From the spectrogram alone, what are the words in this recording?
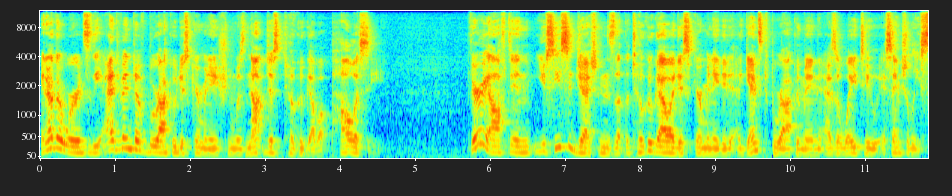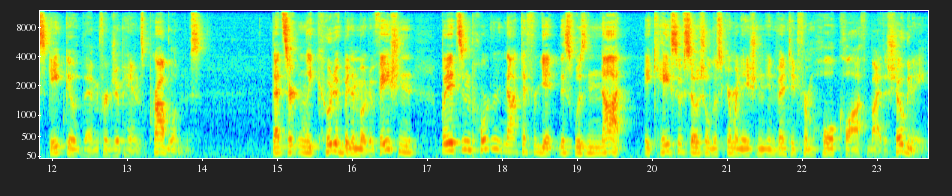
In other words, the advent of Buraku discrimination was not just Tokugawa policy. Very often, you see suggestions that the Tokugawa discriminated against Burakumin as a way to essentially scapegoat them for Japan's problems. That certainly could have been a motivation, but it's important not to forget this was not a case of social discrimination invented from whole cloth by the shogunate.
